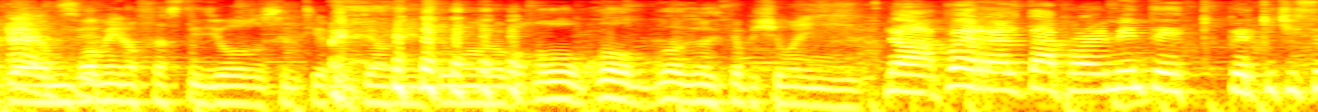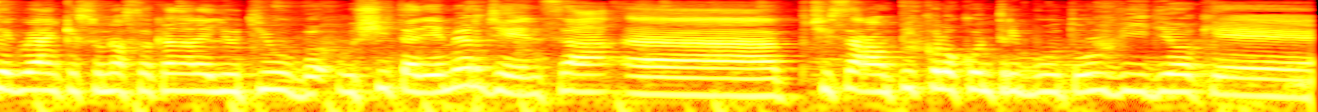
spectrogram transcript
perché è un anzi. po' meno fastidioso sentire continuamente uno che oh, oh, oh, non si capisce mai niente. No, poi in realtà probabilmente per chi ci segue anche sul nostro canale YouTube uscita di emergenza eh, ci sarà un piccolo contributo, un video che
